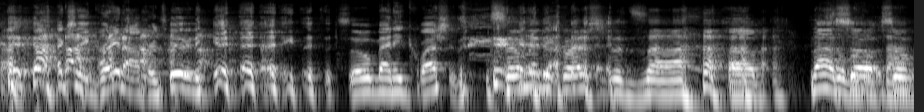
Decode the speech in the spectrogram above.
actually a great opportunity. so many questions. so many questions. Uh, um, no, so so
